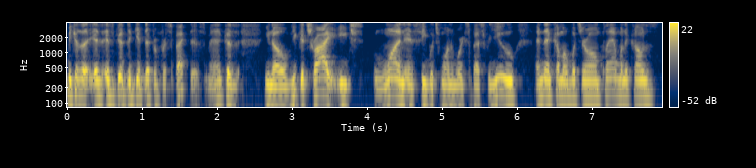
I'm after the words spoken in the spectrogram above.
because it's, it's, good to get different perspectives man because you know you could try each one and see which one works best for you and then come up with your own plan when it comes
